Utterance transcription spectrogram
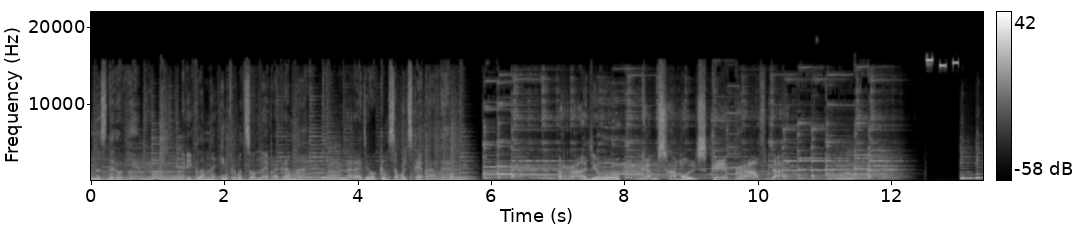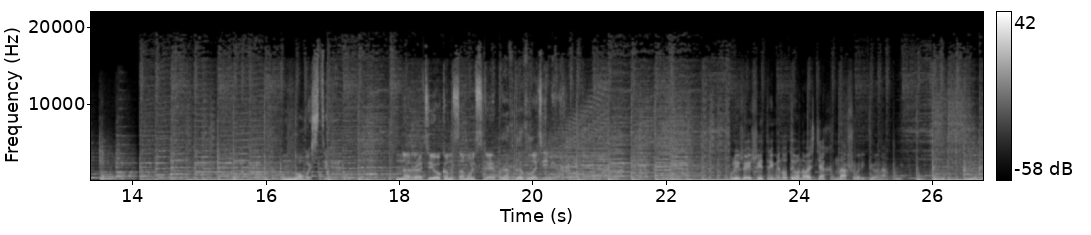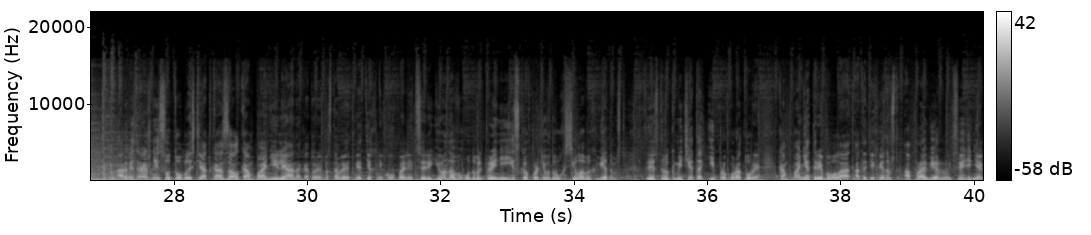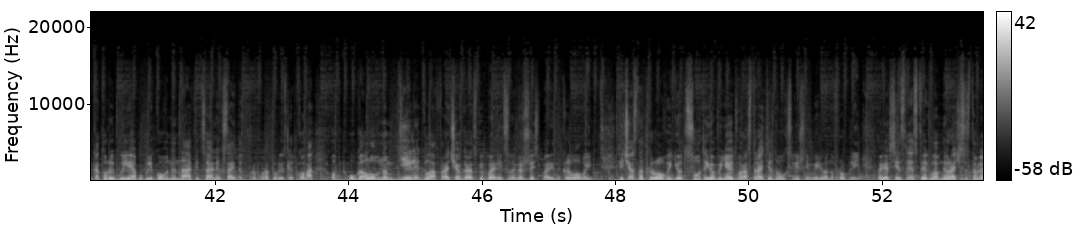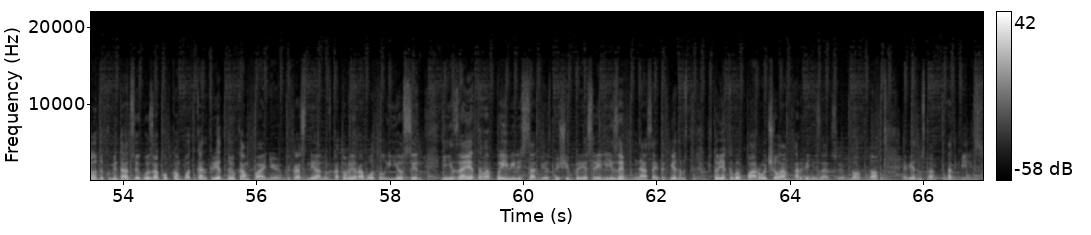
На здоровье. Рекламно-информационная программа на радио «Комсомольская правда». Радио «Комсомольская правда». Новости. На радио «Комсомольская правда» Владимир. В ближайшие три минуты о новостях нашего региона. Арбитражный суд области отказал компании «Лиана», которая поставляет медтехнику в больницы региона, в удовлетворении исков против двух силовых ведомств – Следственного комитета и прокуратуры. Компания требовала от этих ведомств опровергнуть сведения, которые были опубликованы на официальных сайтах прокуратуры и следкома об уголовном деле главврача городской больницы номер 6 Марины Крыловой. Сейчас над Крыловой идет суд, ее обвиняют в растрате двух с лишним миллионов рублей. По версии следствия, главный врач составляла документацию госзакупкам под конкретную компанию, как раз «Лиану» в которой работал ее сын. И из-за этого появились соответствующие пресс-релизы на сайтах ведомств, что якобы порочило организацию. Но, но ведомства отбились.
